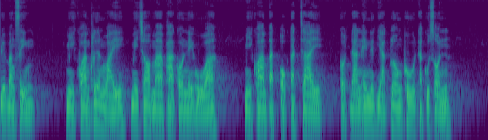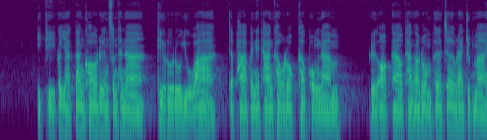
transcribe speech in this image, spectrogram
ด้วยบางสิ่ง มีความเคลื่อนไหวไม่ชอบมาพากลในหัว มีความอัดอกอัดใจ กดดันให้นึกอยากโล่งพูดอกุศล อีกทีก็อยากตั้งข้อเรื่องสนทนาที่รู้ๆอยู่ว่า จะพาไปในทางเข้ารกเข้าพงน้ำหรือออกอ่าวทางอารมณ์เพ้อเจ้อไร้จุดหมาย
